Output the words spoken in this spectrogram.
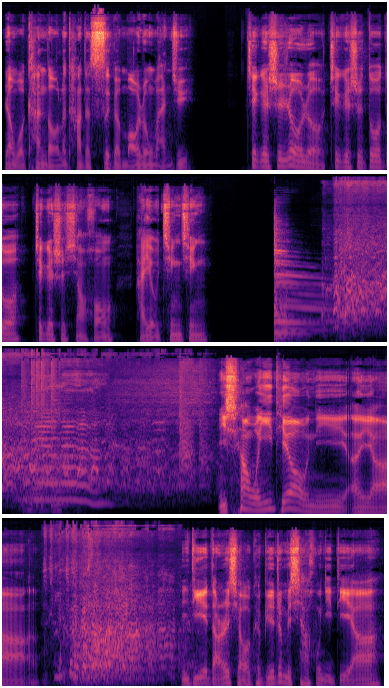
让我看到了他的四个毛绒玩具。这个是肉肉，这个是多多，这个是小红，还有青青。你吓我一跳，你哎呀！你爹胆儿小，可别这么吓唬你爹啊！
